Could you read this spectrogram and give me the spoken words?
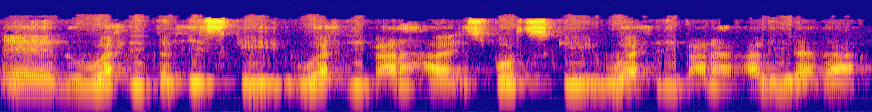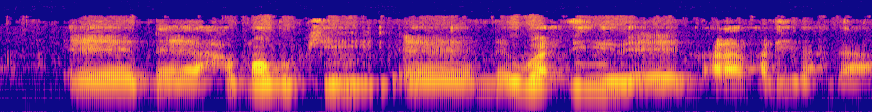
waaxdii dalxiiskii waaxdii macnaha sportskii waaxdii macnaha maxaa la yidhahdaa maamulkii waaxdii macnaha maxaa la yidhahdaa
